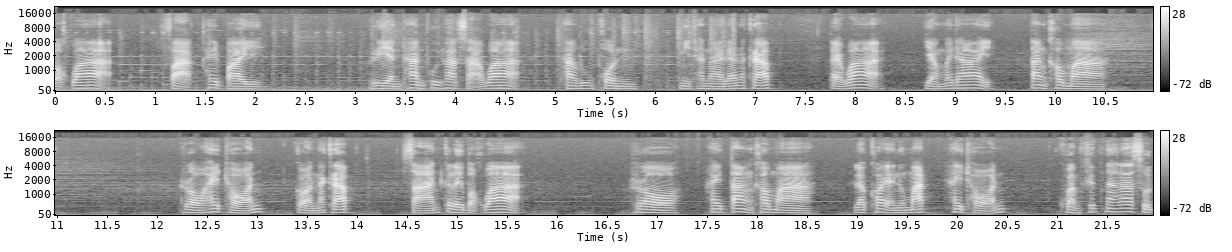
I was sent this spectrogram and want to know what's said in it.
บอกว่าฝากให้ไป เรียนท่านผู้พิพากษาว่าทางลุงพลมีทนายแล้วนะครับ แต่ว่ายังไม่ได้ตั้งเข้ามา รอให้ถอนก่อนนะครับศาลก็เลยบอกว่า รอให้ตั้งเข้ามา แล้วค่อยอนุมัติให้ถอน ความคืบหน้าล่าสุด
